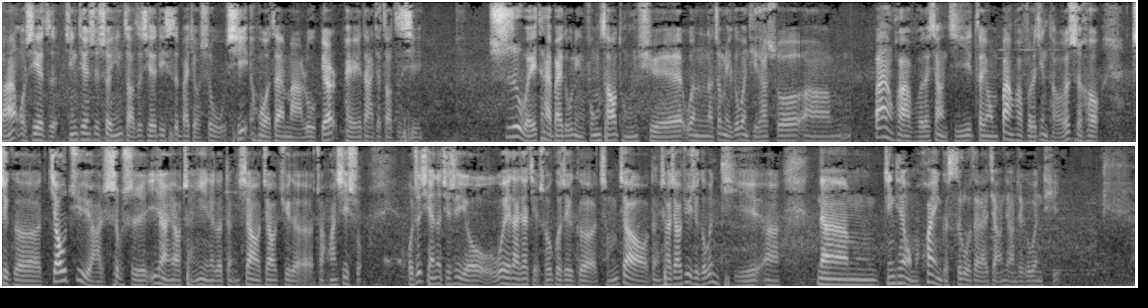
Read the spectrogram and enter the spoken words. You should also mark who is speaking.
Speaker 1: 早安，我是叶子。今天是摄影早自习的第四百九十五期，我在马路边儿陪大家早自习。施维太白独领风骚同学问了这么一个问题，他说：啊，半画幅的相机在用半画幅的镜头的时候，这个焦距啊，是不是依然要乘以那个等效焦距的转换系数？我之前呢，其实有为大家解说过这个什么叫等效焦距这个问题啊。那今天我们换一个思路，再来讲讲这个问题。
